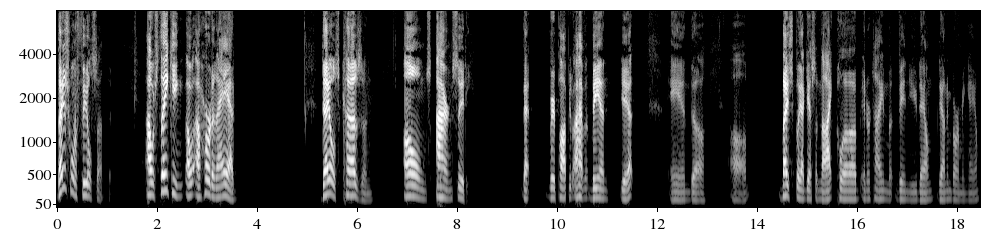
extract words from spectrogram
They just want to feel something. I was thinking, I heard an ad. Dale's cousin owns Iron City. That very popular. I haven't been yet, and uh, uh, basically, I guess a nightclub, entertainment venue down down in Birmingham,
